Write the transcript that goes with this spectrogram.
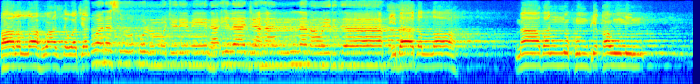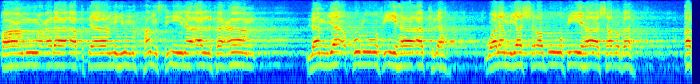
قال الله عز وجل ونسوق المجرمين إلى جهنم وردا. عباد الله ما ظنكم بقوم قاموا على أقدامهم خمسين ألف عام لم يأكلوا فيها أكلة ولم يشربوا فيها شربة. قد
